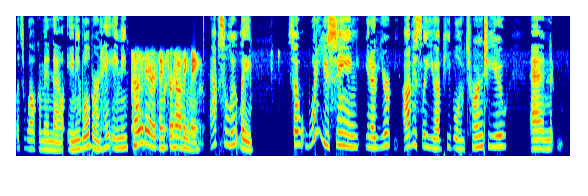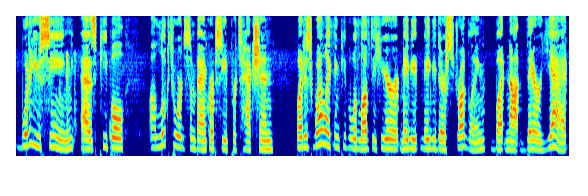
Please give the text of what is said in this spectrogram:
Let's welcome in now Amy Wilburn. Hey, Amy. Hi there. Thanks for having me. Absolutely. So, what are you seeing? You know, you're obviously you have people who turn to you, and what are you seeing as people uh, look towards some bankruptcy protection? But as well, I think people would love to hear maybe maybe they're struggling but not there yet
